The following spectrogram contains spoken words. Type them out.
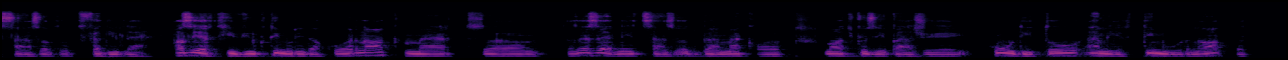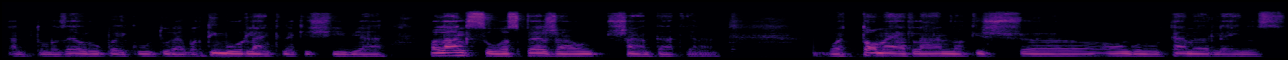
századot fedi le. Azért hívjuk Timurida kornak, mert az 1405-ben meghalt nagy közép-ázsiai hódító Emir Timurnak, vagy nem tudom, az európai kultúrában Timurlánknek is hívják. A láng szó az perzsául sántát jelent. Vagy Tamerlánnak is angolul Tamerlane, az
